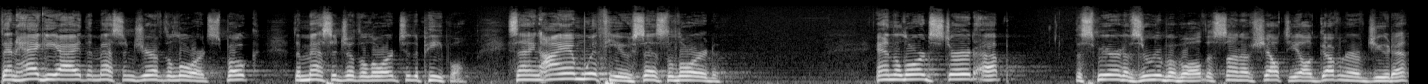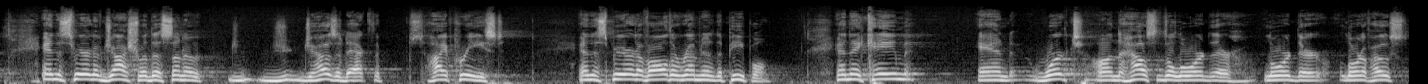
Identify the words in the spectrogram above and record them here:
Then Haggai, the messenger of the Lord, spoke the message of the Lord to the people, saying, I am with you, says the Lord. And the Lord stirred up the spirit of Zerubbabel, the son of Shealtiel, governor of Judah, and the spirit of Joshua, the son of Jehozadak, the high priest, and the spirit of all the remnant of the people. And they came and worked on the house of the Lord, their Lord, their Lord of hosts,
